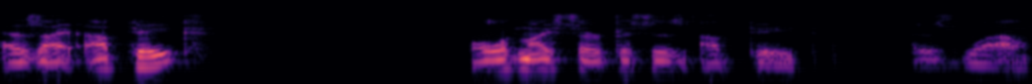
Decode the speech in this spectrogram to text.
as I update, all of my surfaces update as well.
